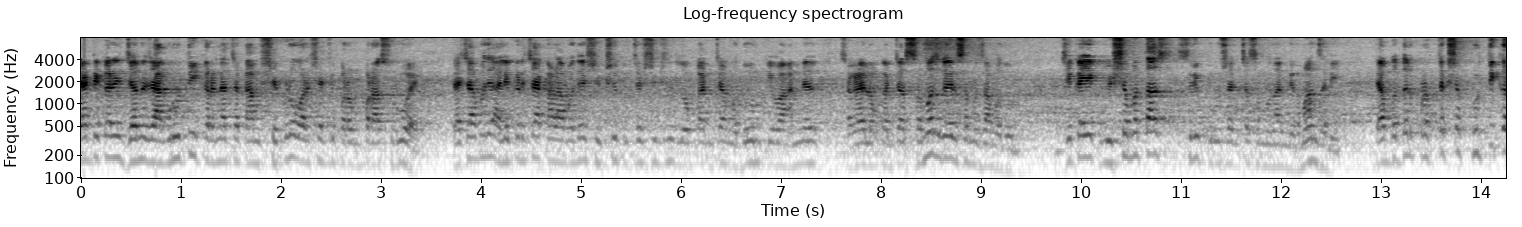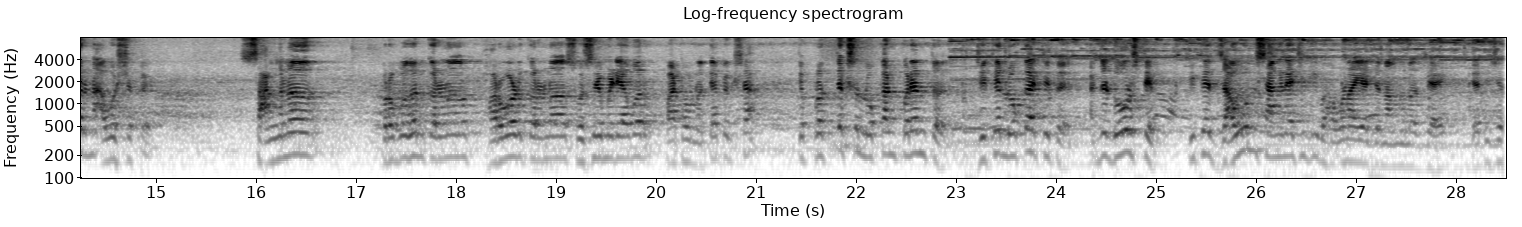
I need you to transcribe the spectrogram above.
त्या ठिकाणी जनजागृती करण्याचं काम शेकडो वर्षाची परंपरा सुरू आहे. त्याच्यामध्ये अलीकडच्या काळामध्ये शिक्षित उच्चशिक्षित लोकांच्या मधून किंवा अन्य सगळ्या लोकांच्या समज गैरसमजामधून जी काही एक विषमता स्त्री पुरुषांच्या समाजात निर्माण झाली त्याबद्दल प्रत्यक्ष कृती करणं आवश्यक आहे. सांगणं प्रबोधन करणं फॉरवर्ड करणं सोशल मीडियावर पाठवणं त्यापेक्षा ते प्रत्यक्ष लोकांपर्यंत जिथे लोक आहेत तिथे ॲट द डोअर स्टेप तिथे जाऊन सांगण्याची जी भावना या जनांदोलनाची आहे ती अतिशय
